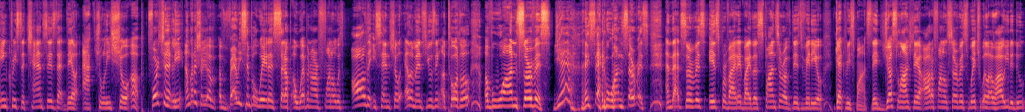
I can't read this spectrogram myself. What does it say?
increase the chances that they'll actually show up. Fortunately, I'm gonna show you a, a very simple way to set up a webinar funnel with all the essential elements using a total of one service. Yeah, I said one service. And that service is provided by the sponsor of this video, GetResponse. They just launched their auto funnel service, which will allow you to do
